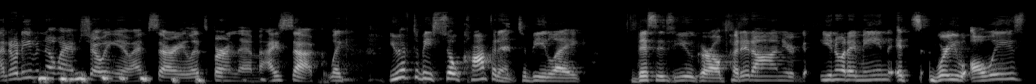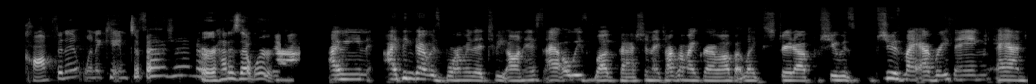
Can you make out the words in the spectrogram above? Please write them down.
I don't even know why I'm showing you. I'm sorry. Let's burn them. I suck." Like you have to be so confident to be like, "This is you, girl. Put it on." You're, you know what I mean? It's were you always confident when it came to fashion, or how does that work? Yeah. I mean, I think I was born with it to be honest. I always loved fashion. I talk about my grandma, but like straight up, she was she was my everything and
